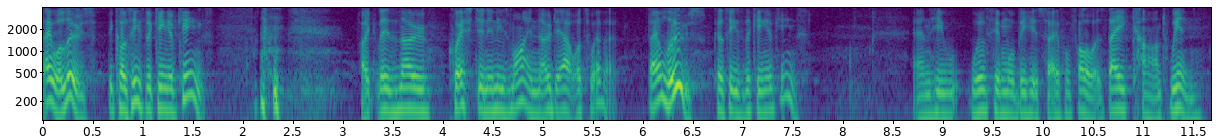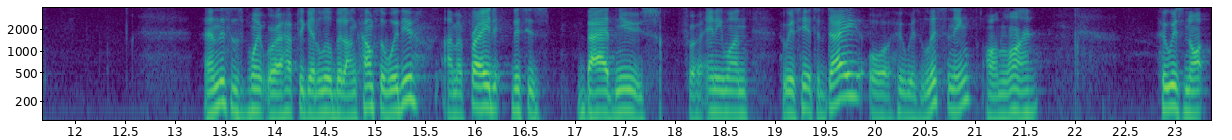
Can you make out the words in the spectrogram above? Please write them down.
They will lose because he's the King of Kings. like there's no question in his mind, no doubt whatsoever. They'll lose because he's the King of Kings. And he, with him will be his faithful followers. They can't win. And this is the point where I have to get a little bit uncomfortable with you. I'm afraid this is bad news for anyone who is here today or who is listening online who is not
